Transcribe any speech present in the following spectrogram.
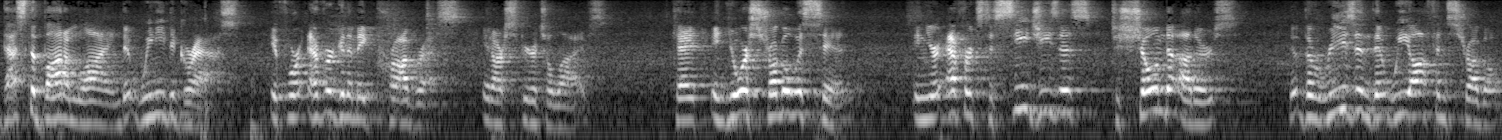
That's the bottom line that we need to grasp if we're ever going to make progress in our spiritual lives. Okay? In your struggle with sin, in your efforts to see Jesus, to show him to others, the reason that we often struggle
